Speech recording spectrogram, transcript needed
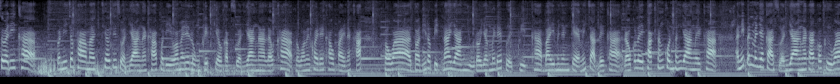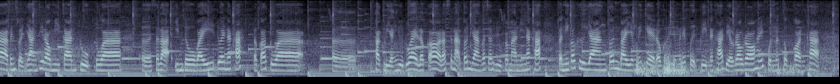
สวัสดีค่ะ วันนี้จะพามาเที่ยวที่สวนยางนะคะ พอดีว่าไม่ได้ลงคลิปเกี่ยวกับสวนยางนานแล้วค่ะเพราะว่าไม่ค่อยได้เข้าไปนะคะ เพราะว่าตอนนี้เราปิดหน้ายางอยู่เรายังไม่ได้เปิดกรีดค่ะ ใบมันยังแก่ไม่จัดเลยค่ะ เราก็เลยพักทั้งคนทั้งยางเลยค่ะ อันนี้เป็นบรรยากาศสวนยางนะคะ ก็คือว่าเป็นสวนยางที่เรามีการปลูกตัวสละอินโดไว้ด้วยนะคะ แล้วก็ตัว ผักเหลียงอยู่ด้วย แล้วก็ลักษณะต้นยางก็จะอยู่ประมาณนี้นะคะ ตอนนี้ก็คือยางต้นใบยังไม่แก่เราก็เลยยังไม่ได้เปิดกรีดนะคะ เดี๋ยวเรารอให้ฝนมันตกก่อนค่ะ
